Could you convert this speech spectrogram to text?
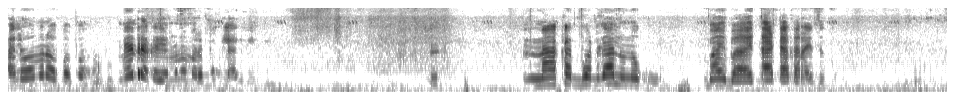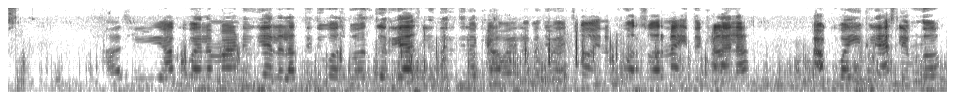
हॅलो म्हणा पप्पा. मेंढरा या म्हणा मला भूक लागली. नाकात बोट घालू नको. बाय बाय ताटा करायचं तू. अशी आखवायला मांडीव घ्यायला लागते दिवसभर. घरी असली तरी तिला खेळवायला म्हणजे व्हायचं काय ना पोर स्वर नाही तर खेळायला. आखुबाई इकली असल्यामुळं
